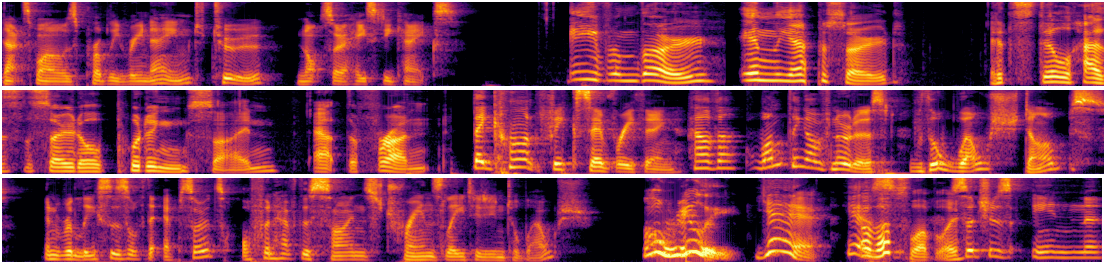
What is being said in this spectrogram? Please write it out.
that's why it was probably renamed to Not So Hasty Cakes. Even though in the episode it still has the Sodor pudding sign at the front. They can't fix everything. However, one thing I've noticed the Welsh dubs and releases of the episodes often have the signs translated into Welsh. Oh, really? Yeah, yeah. Oh, that's lovely. Such as in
